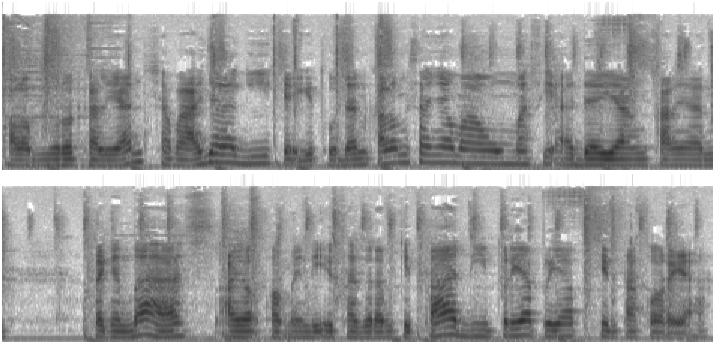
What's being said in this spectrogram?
kalau menurut kalian siapa aja lagi kayak gitu? Dan kalau misalnya mau masih ada yang kalian pengen bahas, ayo komen di Instagram kita di pria-pria pecinta Korea.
